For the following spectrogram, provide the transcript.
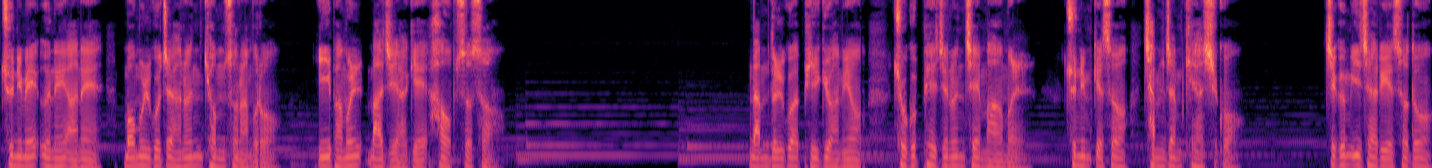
주님의 은혜 안에 머물고자 하는 겸손함으로 이 밤을 맞이하게 하옵소서. 남들과 비교하며 조급해지는 제 마음을 주님께서 잠잠케 하시고 지금 이 자리에서도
